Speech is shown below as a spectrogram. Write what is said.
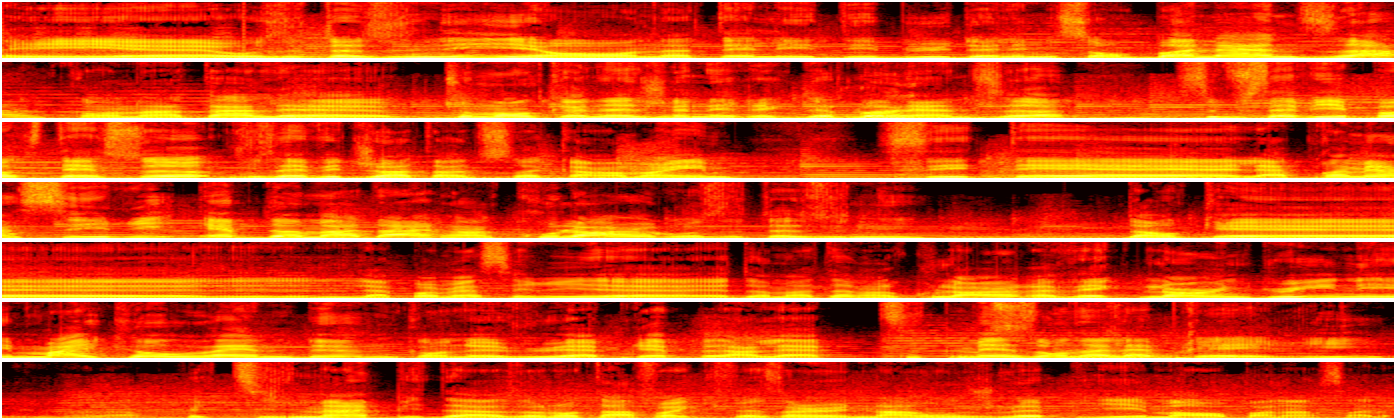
Et euh, aux États-Unis, on notait les débuts de l'émission Bonanza, qu'on entend le. Tout le monde connaît le générique de Bonanza. Si vous saviez pas que c'était ça, vous avez déjà entendu ça quand même. C'était euh, la première série hebdomadaire en couleur aux États-Unis. Donc, euh, la première série euh, hebdomadaire en couleur avec Lorne Green et Michael Landon, qu'on a vu après dans la petite maison dans la prairie. Voilà. Effectivement. Puis dans une autre affaire qui faisait un ange, là, puis il est mort pendant ça. Là.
